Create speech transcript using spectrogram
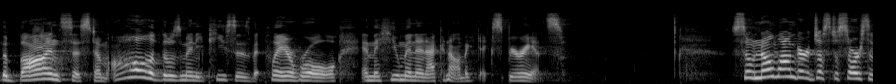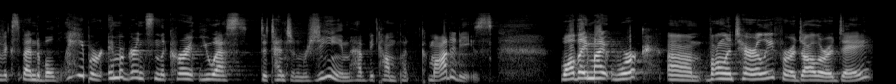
the bond system, all of those many pieces that play a role in the human and economic experience. So no longer just a source of expendable labor, immigrants in the current US detention regime have become commodities. While they might work um, voluntarily for a dollar a day,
